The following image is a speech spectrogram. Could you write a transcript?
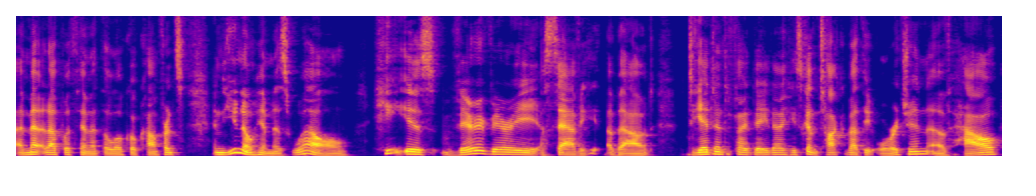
I met up with him at the local conference, and you know him as well. He is very, very savvy about de identified data. He's going to talk about the origin of how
